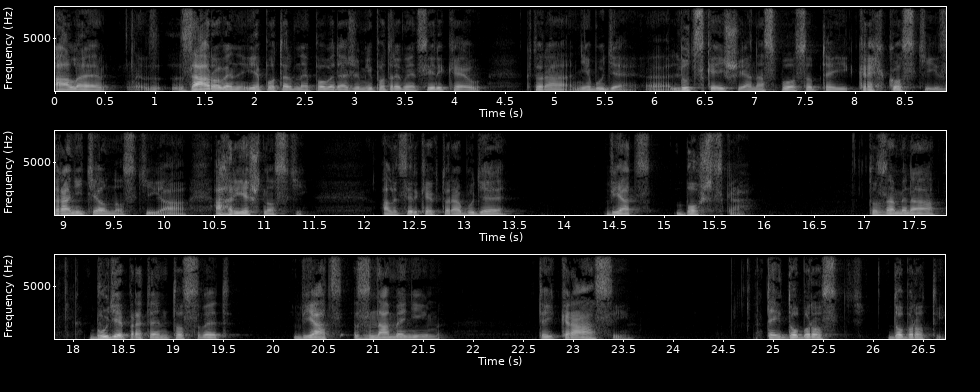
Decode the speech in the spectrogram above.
Ale zároveň je potrebné povedať, že my potrebujeme církev, ktorá nebude e, ľudskejšia na spôsob tej krehkosti, zraniteľnosti a, a hriešnosti, ale církev, ktorá bude viac božská. To znamená, bude pre tento svet viac znamením tej krásy, tej dobrosti, dobroty,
